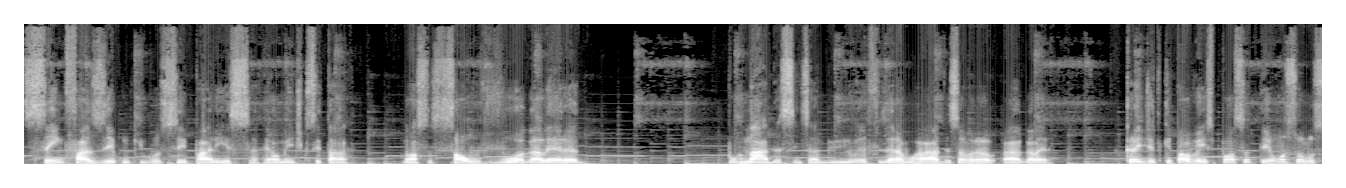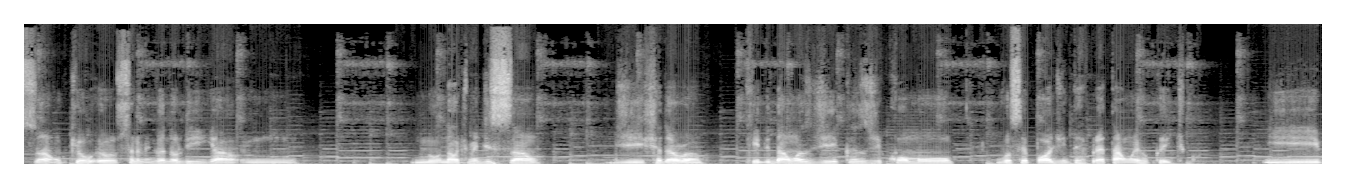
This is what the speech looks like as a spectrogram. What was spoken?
sem fazer com que você pareça realmente que você tá. Nossa, salvou a galera por nada, assim, sabe? Fizeram a burrada e salvaram a galera. Acredito que talvez possa ter uma solução que eu, eu se não me engano, eu li em, no, na última edição de Shadowrun, que ele dá umas dicas de como você pode interpretar um erro crítico. E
